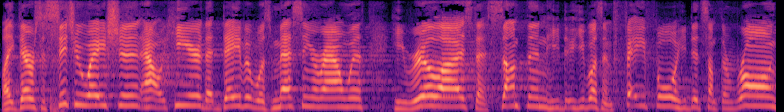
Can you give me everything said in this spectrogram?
Like there was a situation out here that David was messing around with. He realized that something, he, he wasn't faithful, he did something wrong,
